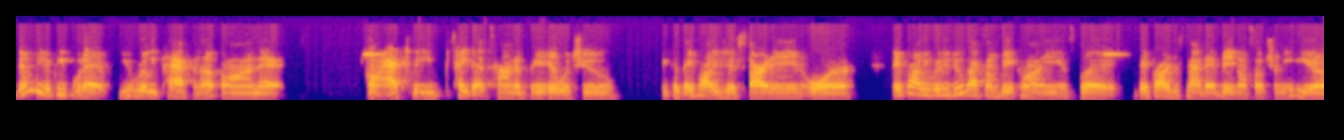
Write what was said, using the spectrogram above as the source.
Them be the people that you really passing up on that gonna actually take that time to build with you because they probably just starting or they probably really do got some big clients, but they probably just not that big on social media,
